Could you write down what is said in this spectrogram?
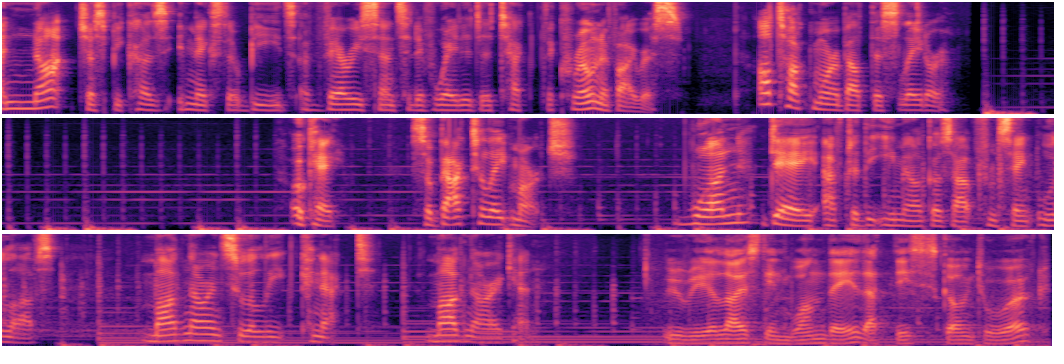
and not just because it makes their beads a very sensitive way to detect the coronavirus. I'll talk more about this later. Okay, so back to late March. One day after the email goes out from St. Olav's, Magnar and Sulalit connect. Magnar again. We realized in one day that this is going to work,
